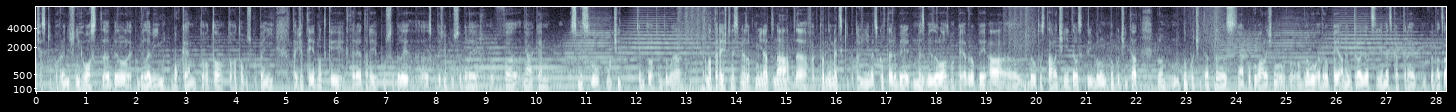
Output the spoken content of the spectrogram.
český český pohraniční hvost eh, byl jakoby levým bokem tohoto, tohoto uskupení, takže ty jednotky, které tady působily, eh, skutečně působily v nějakém smyslu vůči těmto, těmto vojákům. Ano, tady ještě nesmíme zapomínat na e, faktor německý, protože Německo v té době nezmizelo z mapy Evropy a e, byl to stále činitel, se kterým bylo nutno počítat. Bylo nutno počítat e, s nějakou poválečnou obnovou Evropy a neutralizací Německa, které v 20.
